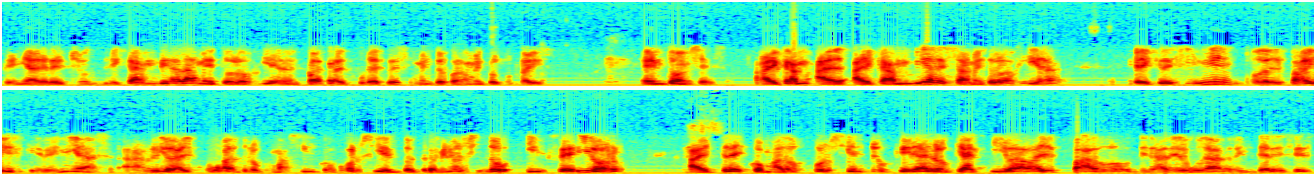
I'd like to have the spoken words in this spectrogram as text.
tenía derecho, de cambiar la metodología en el para calcular el crecimiento económico de su país. Entonces, al, al, cambiar esa metodología, el crecimiento del país, que venía arriba del 4,5%, terminó siendo inferior al 3,2%, que era lo que activaba el pago de la deuda de intereses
